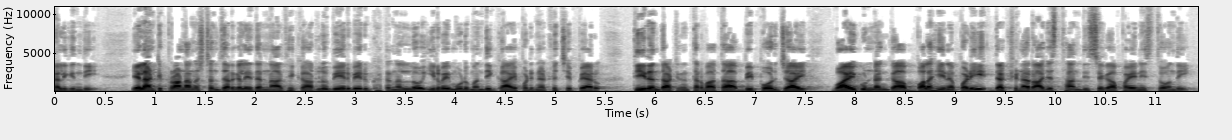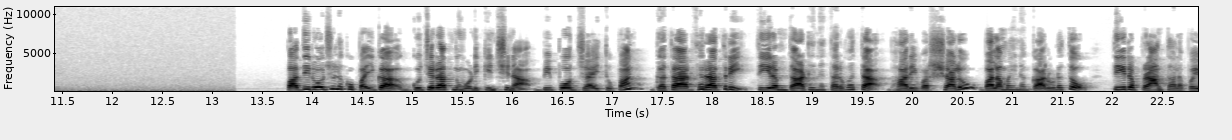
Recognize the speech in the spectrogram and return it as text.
కలిగింది. ఎలాంటి ప్రాణనష్టం జరగలేదన్న అధికారులు వేర్వేరు ఘటనల్లో ఇరవై మూడు మంది గాయపడినట్లు చెప్పారు. తీరం దాటిన తర్వాత బిపోర్జాయ్ వాయుగుండంగా బలహీనపడి దక్షిణ రాజస్థాన్ దిశగా పయనిస్తోంది. పది రోజులకు పైగా గుజరాత్ను వణికించిన బిపోర్జాయ్ తుపాన్ గత అర్ధరాత్రి తీరం దాటిన తరువాత భారీ వర్షాలు బలమైన గాలులతో తీర ప్రాంతాలపై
